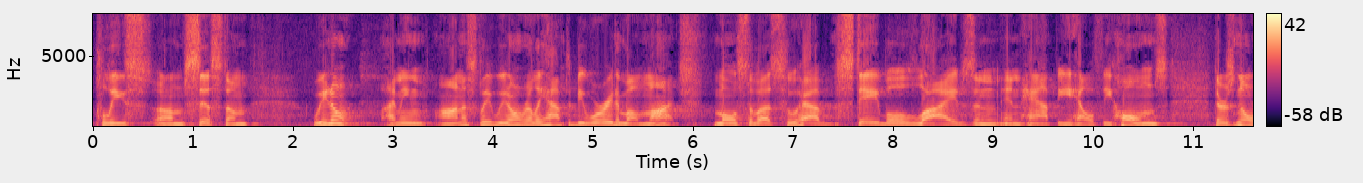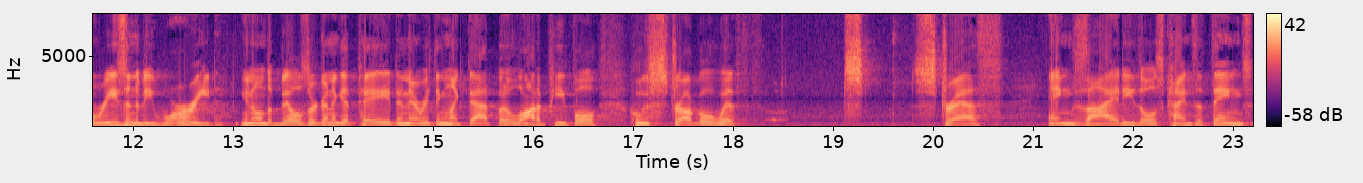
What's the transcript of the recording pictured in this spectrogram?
police um, system, we don't I mean, honestly, we don't really have to be worried about much. Most of us who have stable lives and, and happy, healthy homes, there's no reason to be worried. You know, the bills are going to get paid and everything like that. But a lot of people who struggle with st- stress, anxiety, those kinds of things,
